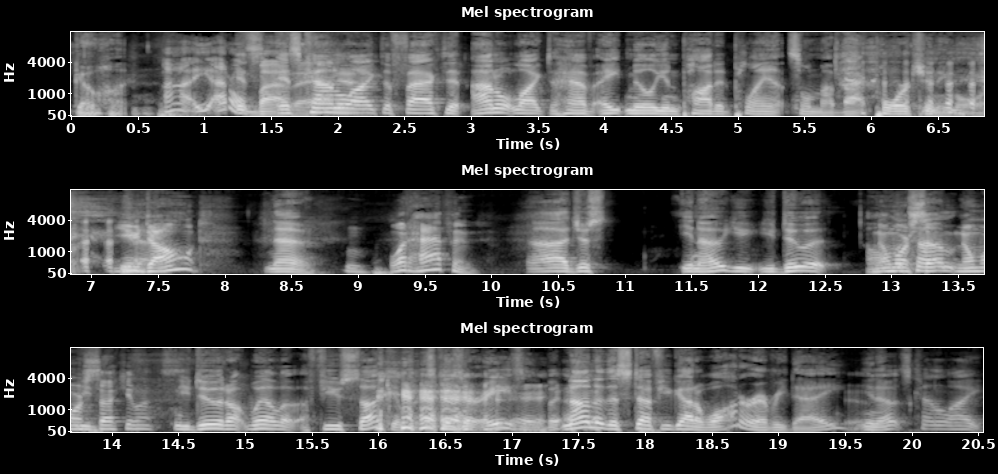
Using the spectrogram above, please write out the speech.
go hunting. I, I don't It's, buy it's that. kind of like the fact that I don't like to have eight million potted plants on my back porch anymore. You know? don't? No, What happened? uh, just you know, you you do it. All No the more, su- time. no more You- succulents. You do it all- well, a, a few succulents because they're easy, but none of the stuff you got to water every day. You know, it's kind of like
